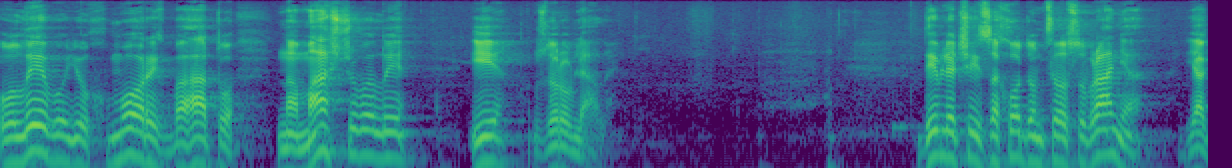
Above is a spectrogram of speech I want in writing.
оливою хморих багато намащували і здоровляли. Дивлячись за ходом цього собрання, як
